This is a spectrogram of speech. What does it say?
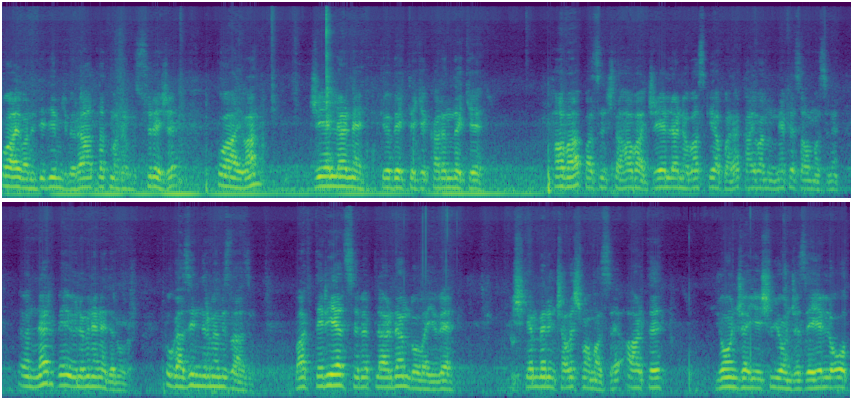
Bu hayvanı dediğim gibi rahatlatmadığımız sürece bu hayvan ciğerlerine, göbekteki, karındaki hava, basınçlı hava ciğerlerine baskı yaparak hayvanın nefes almasını önler ve ölümüne neden olur. Bu gazı indirmemiz lazım. Bakteriyel sebeplerden dolayı ve işkembenin çalışmaması artı yonca, yeşil yonca, zehirli ot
